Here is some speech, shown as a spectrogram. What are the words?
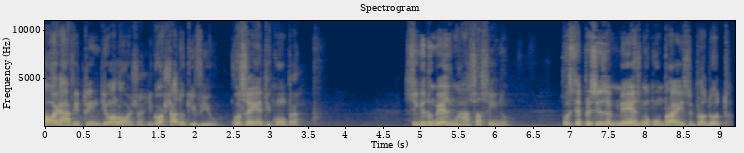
Ao olhar a vitrine de uma loja e gostar do que viu, você entra e compra? Seguindo o mesmo raciocínio, você precisa mesmo comprar esse produto?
